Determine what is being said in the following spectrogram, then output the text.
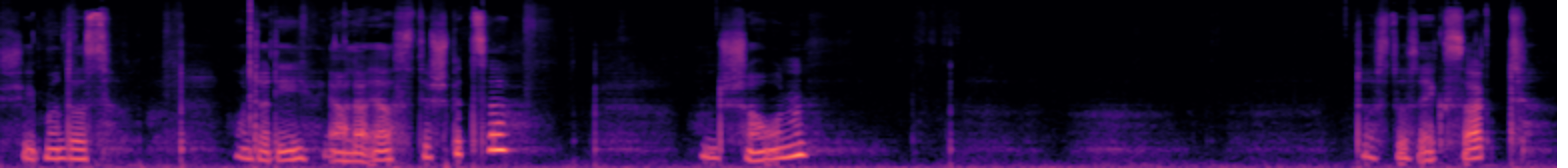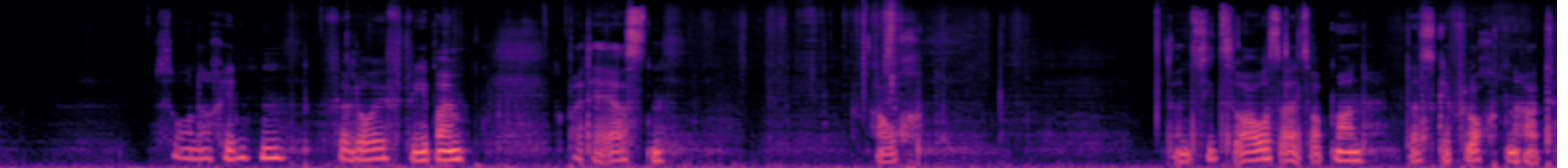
Schiebt man das unter die allererste Spitze und schauen, dass das exakt so nach hinten verläuft wie beim bei der ersten auch. Dann sieht so aus, als ob man das geflochten hat.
